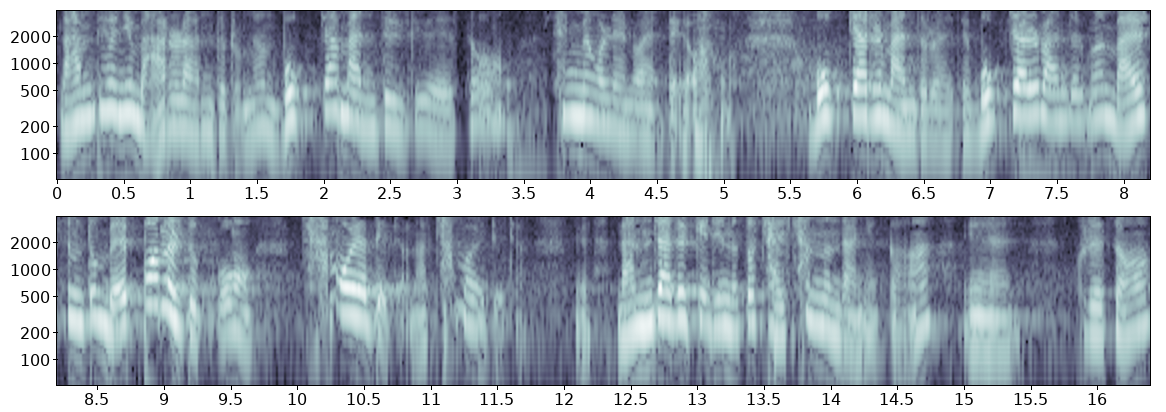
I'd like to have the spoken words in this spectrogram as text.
남편이 말을 안 들으면 목자 만들기 위해서 생명을 내놔야 돼요. 목자를 만들어야 돼. 목자를 만들면 말씀도 몇 번을 듣고 참아야 되잖아. 참아야 되잖아. 예. 남자들끼리는 또 잘 참는다니까. 예. 그래서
